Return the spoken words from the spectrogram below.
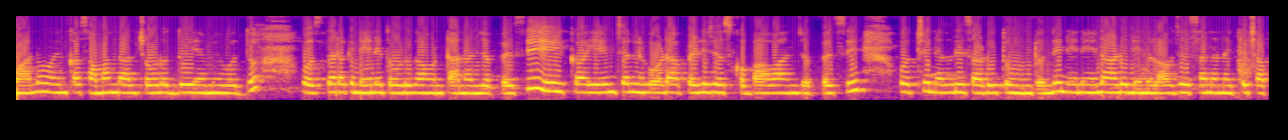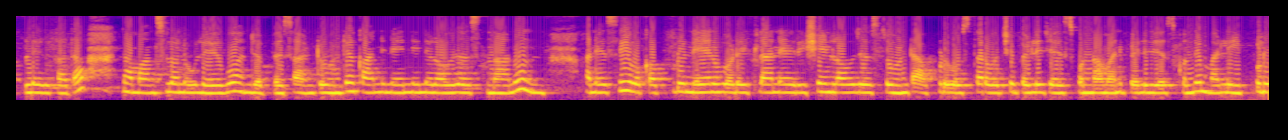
మాను ఇంకా సంబంధాలు చూడొద్దు ఏమీ వద్దు వస్తారకి నేనే తోడుగా ఉంటానని చెప్పేసి ఇక ఏంచల్ని కూడా పెళ్ళి చేసుకో బావా అని చెప్పేసి వచ్చి నిలదీసి అడుగుతూ ఉంటుంది. నేను ఏనాడు లవ్ చేశానని అయితే చెప్పలేదు కదా కదా నా మనసులో నువ్వు లేవు అని చెప్పేసి అంటూ ఉంటే కానీ నేను నిన్ను లవ్ చేస్తున్నాను అనేసి ఒకప్పుడు నేను కూడా ఇట్లానే రిషిని లవ్ చేస్తూ ఉంటే అప్పుడు వస్తారు వచ్చి పెళ్ళి చేసుకున్నామని పెళ్ళి చేసుకుంది. మళ్ళీ ఇప్పుడు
